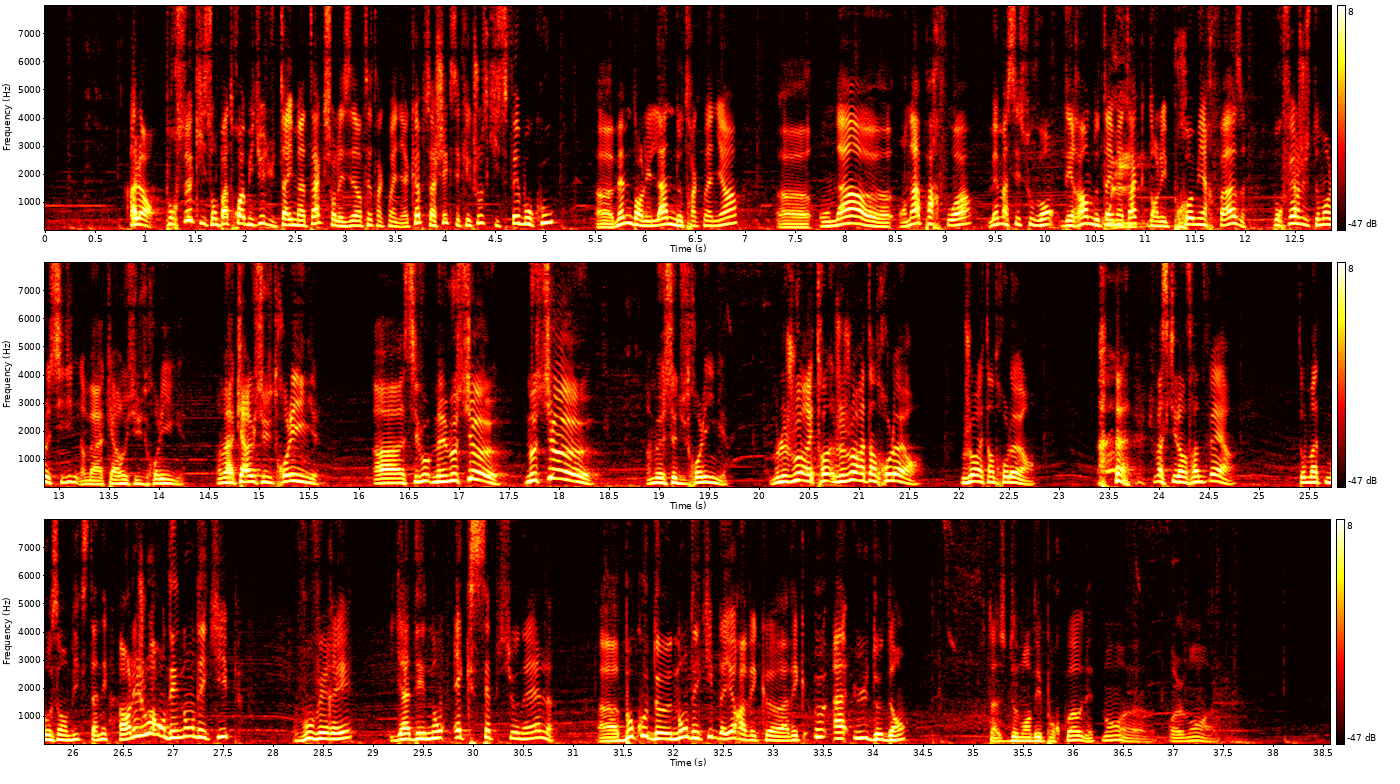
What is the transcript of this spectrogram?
Alors, pour ceux qui sont pas trop habitués du time attack sur les ERT Trackmania Cup, sachez que c'est quelque chose qui se fait beaucoup. Euh, même dans les LAN de Trackmania, euh, on, a, euh, on a parfois, même assez souvent, des rounds de time attack dans les premières phases pour faire justement le seeding. Non mais Akaru c'est du trolling. Non mais Akaru c'est du trolling. Euh, s'il vous... Mais monsieur Monsieur Non mais c'est du trolling. Le joueur, est un troller. Le joueur est un troller. Je sais pas ce qu'il est en train de faire. Tomate Mozambique cette année. Alors les joueurs ont des noms d'équipe. Vous verrez, il y a des noms exceptionnels. Euh, beaucoup de noms d'équipe d'ailleurs avec, euh, avec EAU dedans. C'est à se demander pourquoi honnêtement. euh, probablement,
